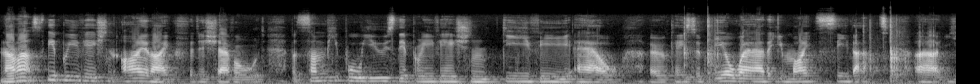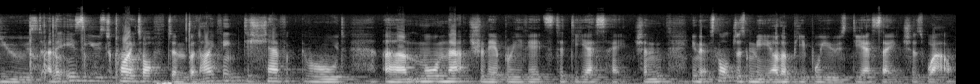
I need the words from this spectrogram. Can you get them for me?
Now that's the abbreviation I like for disheveled, but some people use the abbreviation DVL. Okay, so be aware that you might see that uh, used, and it is used quite often, but I think disheveled uh, more naturally abbreviates to DSH, and you know, it's not just me, other people use DSH as well.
